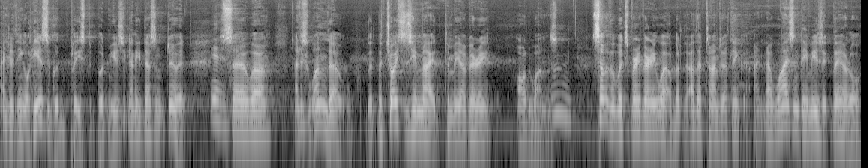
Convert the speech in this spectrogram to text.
And you think, well, here's a good place to put music, and he doesn't do it. Yeah. So uh, I just wonder, the, the choices he made to me are very odd ones. Mm. Some of it works very, very well, but other times I think, now why isn't there music there? Or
